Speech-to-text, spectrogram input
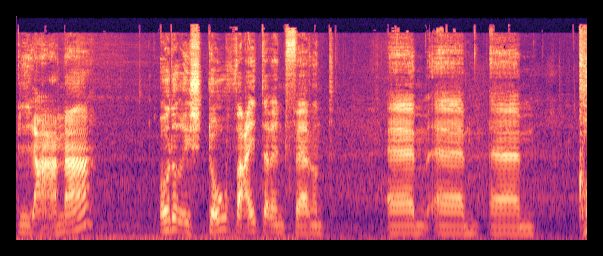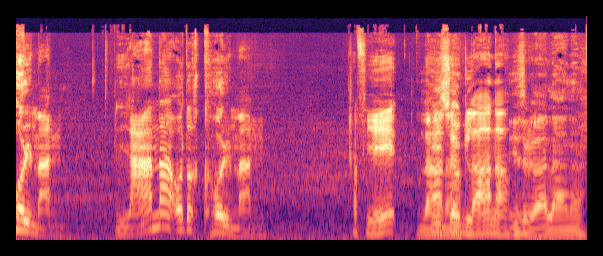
Lana oder ist da weiter entfernt ähm, ähm, ähm, Kollmann? Lana oder Kollmann? Auf je. Lana. Ich sag Lana. Ich sogar Lana. Auf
